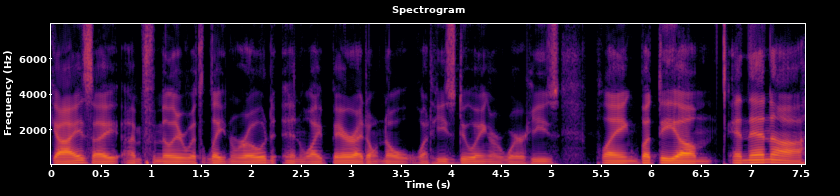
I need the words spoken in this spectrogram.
guys. I, I'm familiar with Leighton Road and White Bear. I don't know what he's doing or where he's playing, but the um, and then uh,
